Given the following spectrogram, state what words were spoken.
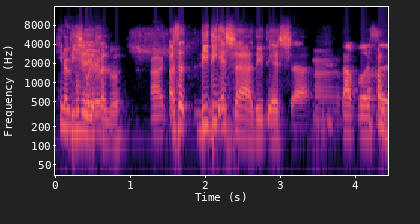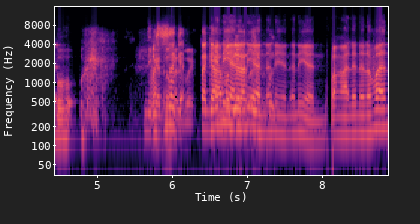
Hindi Kalbo siya yung kalbo. Ah, Ah, sa DDS siya, DDS siya. ah, Tapos, Kalbo. hindi mas ka taga, kalbo eh. taga, Ano yan, ano yan, ano yan, ano yan? Pangalan na naman.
